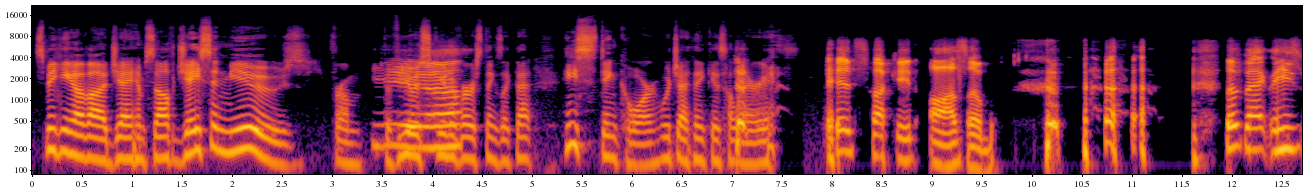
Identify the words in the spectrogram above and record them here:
Speaking of uh, Jay himself, Jason Mewes from the Yeah. Universe, things like that. He's Stinkor, which I think is hilarious. It's fucking awesome. the fact that he's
